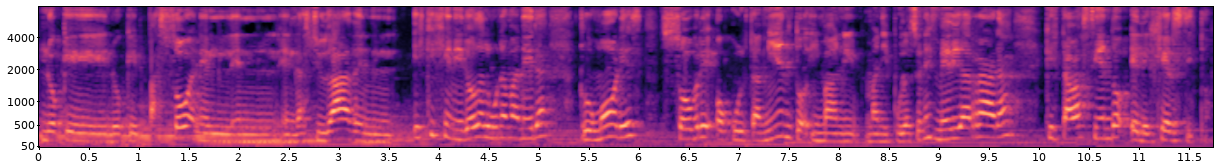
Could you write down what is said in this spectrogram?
lo que, lo que pasó en, la ciudad es que generó de alguna manera rumores sobre ocultamiento y manipulaciones media raras que estaba haciendo el ejército.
